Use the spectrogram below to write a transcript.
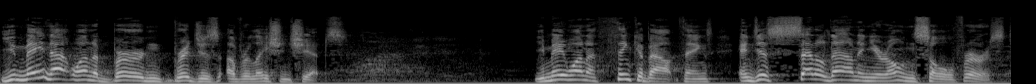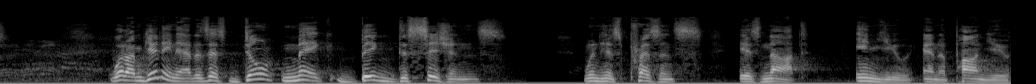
You may not want to burn bridges of relationships. You may want to think about things and just settle down in your own soul first. What I'm getting at is this don't make big decisions when His presence is not in you and upon you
